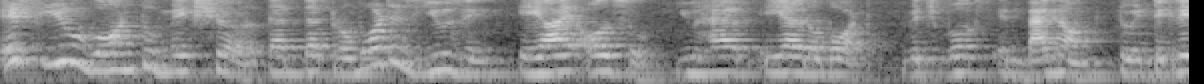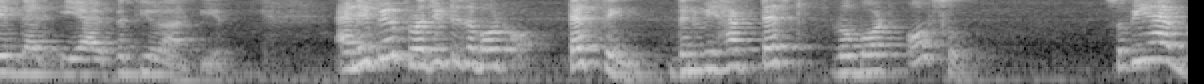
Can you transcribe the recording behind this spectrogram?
if you want to make sure that that robot is using AI also, you have AI robot which works in background to integrate that AI with your RPA. And if your project is about testing, then we have test robot also. So we have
